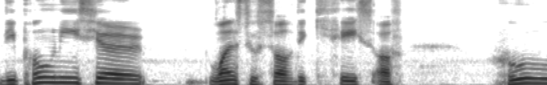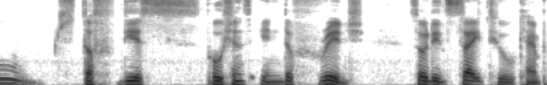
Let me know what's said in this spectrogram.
the ponies here wants to solve the case of who stuffed these potions in the fridge. So they decide to camp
